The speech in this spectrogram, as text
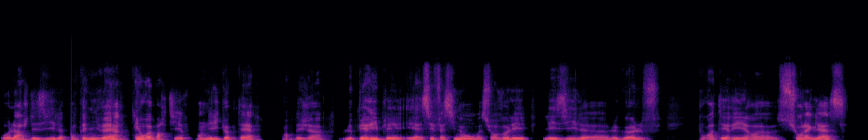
au large des îles en plein hiver. Et on va partir en hélicoptère. Alors déjà, le périple est, est assez fascinant. On va survoler les îles, euh, le golfe, pour atterrir euh, sur la glace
